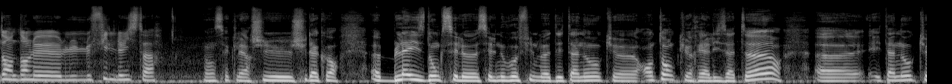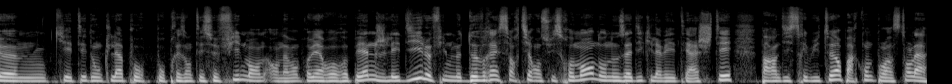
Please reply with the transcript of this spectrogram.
dans, dans le, le- le fil de l'histoire. Non, c'est clair, je suis, d'accord. Euh, Blaze, donc, c'est le, le nouveau film d'Ethan Hawke euh, en tant que réalisateur. Euh, euh, qui était donc là pour, pour présenter ce film en, avant-première européenne, je l'ai dit, le film devrait sortir en Suisse romande. On nous a dit qu'il avait été acheté par un distributeur. Par contre, pour l'instant, la,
